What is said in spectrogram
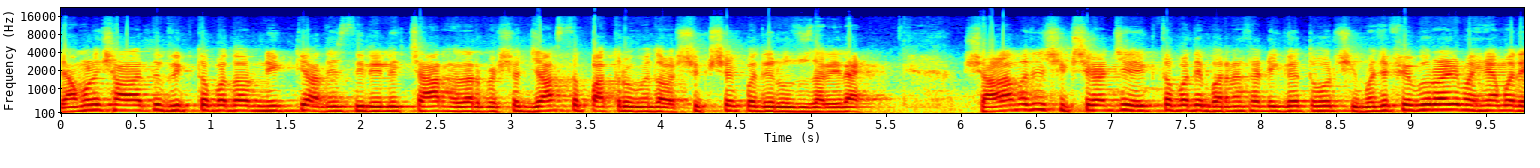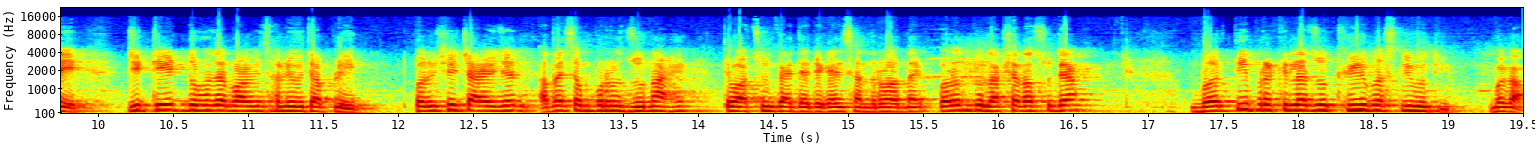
त्यामुळे शाळेतील रिक्त पदावर नियुक्ती आदेश दिलेले चार हजारपेक्षा जास्त पात्र उमेदवार शिक्षकपदे रुजू झालेले आहे शाळामधील शिक्षकांची रिक्त पदे भरण्यासाठी गतवर्षी म्हणजे फेब्रुवारी महिन्यामध्ये जी टेट दोन हजार बावीस झाली होती आपली परीक्षेचे आयोजन आता संपूर्ण जुनं आहे ते वाचून काय त्या ठिकाणी संदर्भात नाही. परंतु लक्षात असू द्या भरती प्रक्रियेला जो खीळ बसली होती बघा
